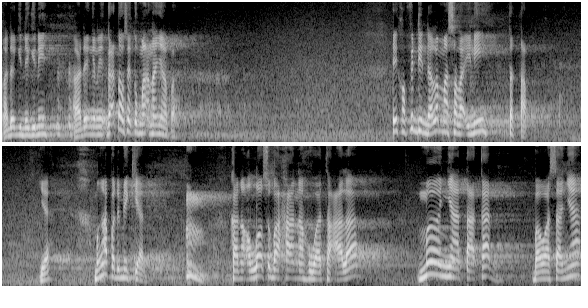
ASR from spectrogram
ada gini-gini, ada yang gini, nggak tahu saya itu maknanya apa. Ikhafidin dalam masalah ini tetap, ya. Mengapa demikian? Karena Allah Subhanahu Wa Taala menyatakan bahwasanya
